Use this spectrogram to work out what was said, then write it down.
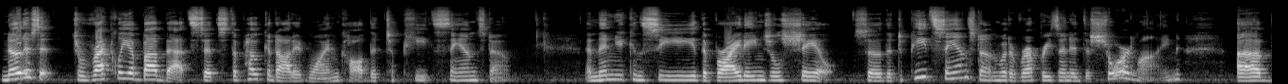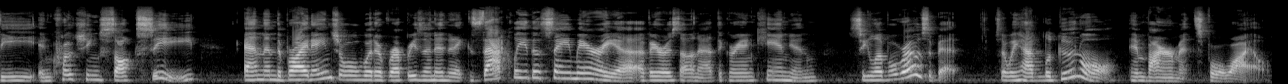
Notice that directly above that sits the polka dotted one called the Tapeats Sandstone. And then you can see the Bright Angel Shale. So the Tapeats sandstone would have represented the shoreline of the encroaching Sauk Sea, and then the Bright Angel would have represented exactly the same area of Arizona at the Grand Canyon. Sea level rose a bit. So we had lagoonal environments for a while.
